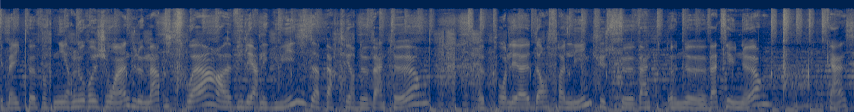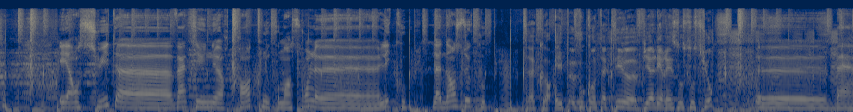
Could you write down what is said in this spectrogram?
Eh ben, ils peuvent venir nous rejoindre le mardi soir à Villers-l'Aiguise à partir de 20h euh, pour les danses en ligne jusqu'à 21h15. Et ensuite, à 21h30, nous commencerons les couples, la danse de couple. D'accord. Et ils peuvent vous contacter euh, via les réseaux sociaux? Euh, Ben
